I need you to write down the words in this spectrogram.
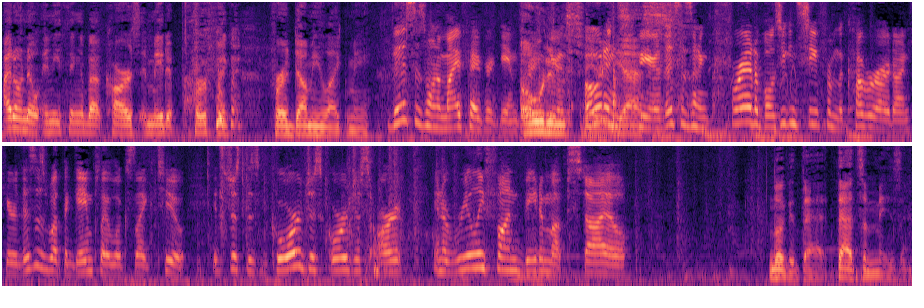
I don't know anything about cars. It made it perfect for a dummy like me. This is one of my favorite games. Odin right here. Sphere, Odin yes. Sphere. This is an incredible. As you can see from the cover art on here, this is what the gameplay looks like too. It's just this gorgeous, gorgeous art in a really fun beat 'em up style. Look at that. That's amazing.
